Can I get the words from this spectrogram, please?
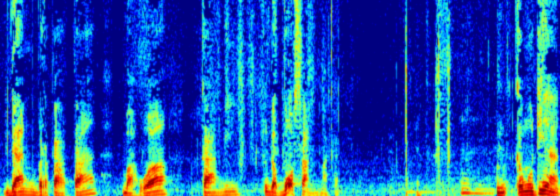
Dan berkata bahwa kami sudah bosan makan. Hmm. Kemudian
